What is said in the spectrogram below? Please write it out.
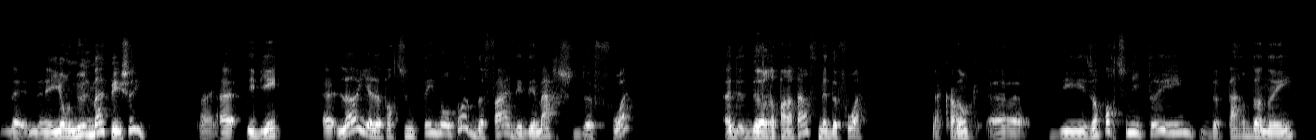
n'ayons nullement péché. eh bien, euh, là, il y a l'opportunité non pas de faire des démarches de foi, euh, de, repentance, mais de foi. D'accord. Donc, euh, des opportunités de pardonner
